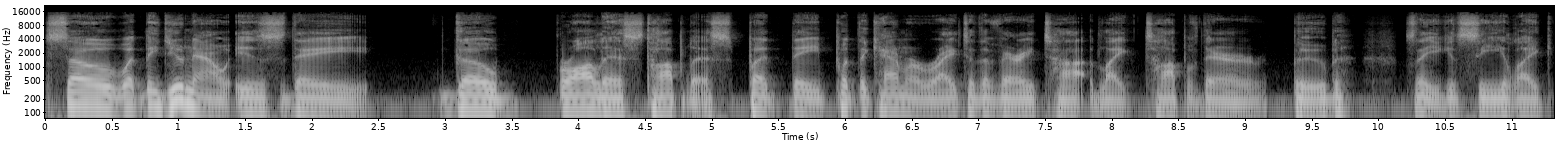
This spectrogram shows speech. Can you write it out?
so what they do now is they go braless, topless, but they put the camera right to the very top, like top of their boob, so that you can see like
